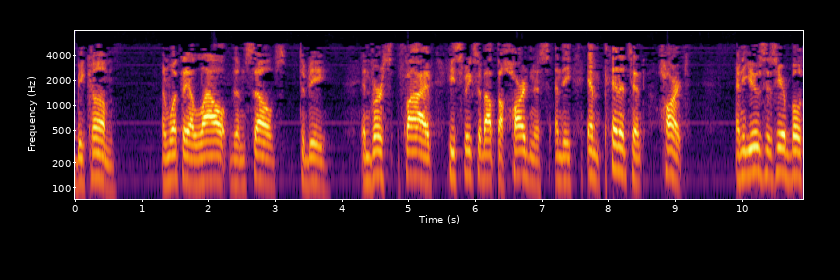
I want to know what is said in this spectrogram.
become and what they allow themselves to be. In verse 5, he speaks about the hardness and the impenitent heart. And he uses here both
